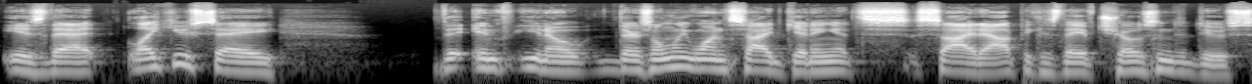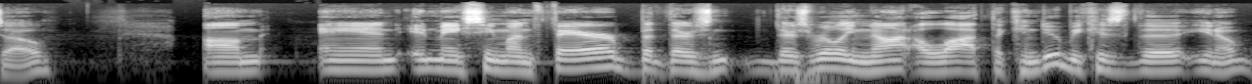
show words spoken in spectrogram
is that, like you say, the you know there's only one side getting its side out because they've chosen to do so. Um, and it may seem unfair, but there's there's really not a lot that can do because the you know,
